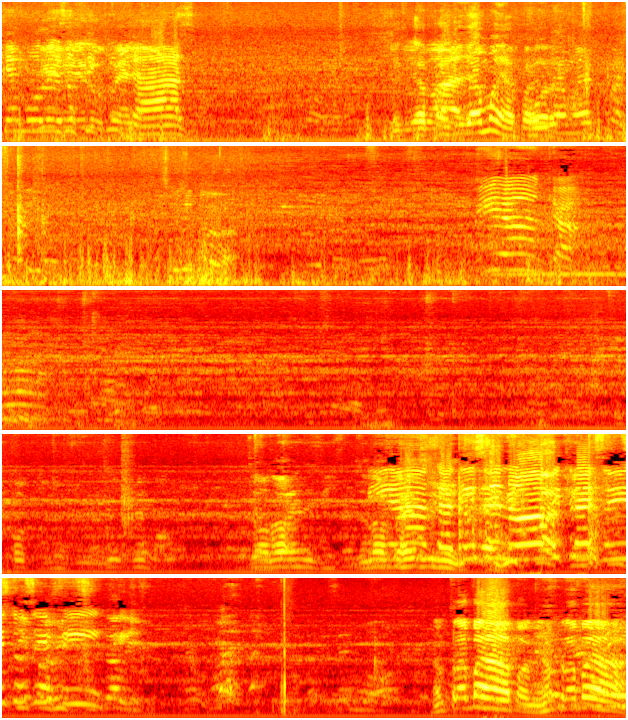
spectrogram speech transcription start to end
Quer moleza fica em casa. É a partir de amanhã, a partir de amanhã começa a lá. Bianca. Bianca, 19, 320. Vamos trabalhar, Paulinho, vamos trabalhar.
